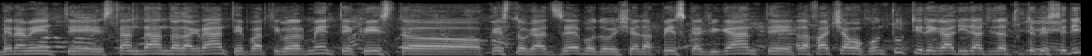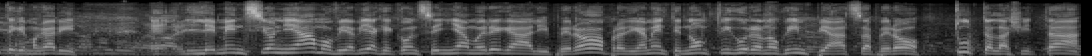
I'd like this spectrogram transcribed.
veramente sta andando alla grande particolarmente questo, questo gazebo dove c'è la pesca gigante. La facciamo con tutti i regali dati da tutte queste ditte che magari eh, le menzioniamo via via che consegniamo i regali però praticamente non figurano qui in piazza però tutta la città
